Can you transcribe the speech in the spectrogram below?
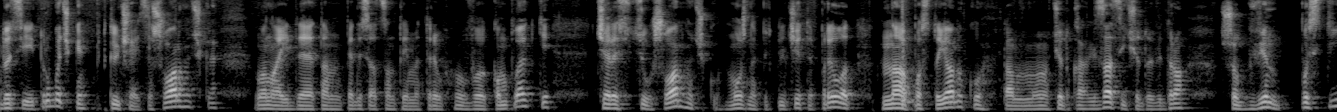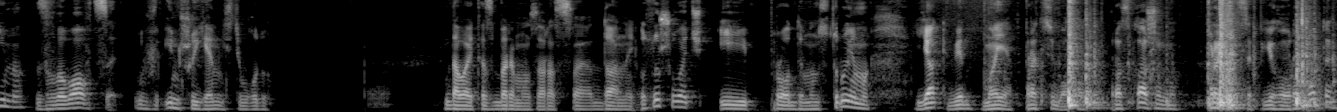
До цієї трубочки підключається шлангочка. Вона йде там 50 см в комплекті. Через цю шлангочку можна підключити прилад на постоянку, там, чи до каналізації, чи до відра, щоб він постійно зливав це в іншу ємність воду. Давайте зберемо зараз е, даний осушувач і продемонструємо, як він має працювати. Розкажемо принцип його роботи.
